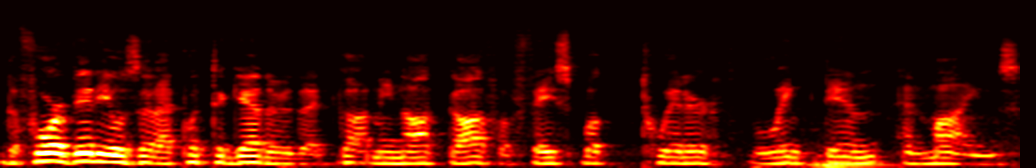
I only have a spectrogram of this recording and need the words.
the four videos that I put together that got me knocked off of Facebook, Twitter, LinkedIn, and Minds.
